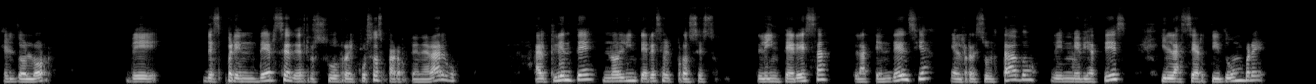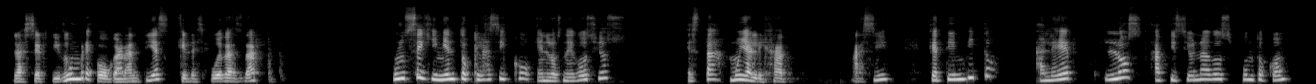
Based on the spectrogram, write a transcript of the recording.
el dolor de desprenderse de sus recursos para obtener algo. Al cliente no le interesa el proceso, le interesa la tendencia, el resultado, la inmediatez y la certidumbre, la certidumbre o garantías que les puedas dar. Un seguimiento clásico en los negocios está muy alejado. Así que te invito a leer losaficionados.com.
